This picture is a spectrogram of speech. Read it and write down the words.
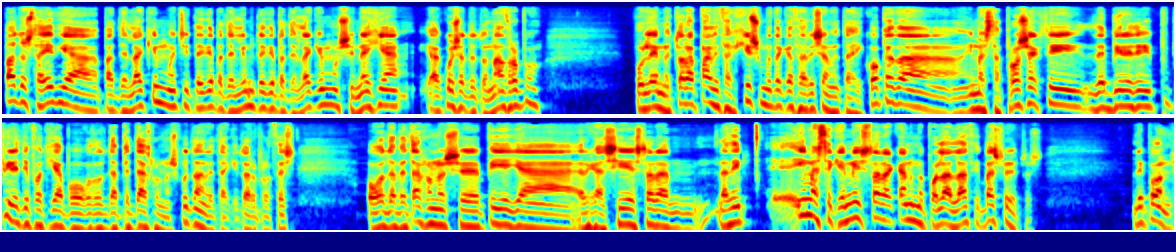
Πάντως τα ίδια παντελάκι μου, έτσι, τα ίδια παντελή μου, τα ίδια παντελάκι μου, συνέχεια ακούσατε τον άνθρωπο που λέμε τώρα πάλι θα αρχίσουμε, δεν καθαρίσαμε τα οικόπεδα, είμαστε απρόσεκτοι, δεν πήρε, που πήρε τη φωτιά από 85χρονο, που ήταν ρετάκι τώρα προχθές; Ο 85χρονο πήγε για εργασίες τώρα. Δηλαδή, ε, είμαστε κι εμείς τώρα, κάνουμε πολλά λάθη, εν πάση περιπτώσει. Λοιπόν,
